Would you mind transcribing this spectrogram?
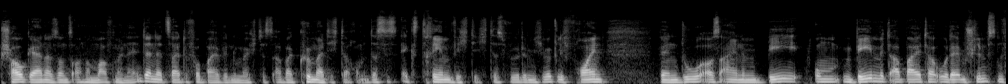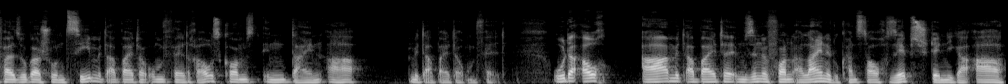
schau gerne sonst auch nochmal auf meiner Internetseite vorbei, wenn du möchtest. Aber kümmere dich darum. Das ist extrem wichtig. Das würde mich wirklich freuen, wenn du aus einem B, um, B-Mitarbeiter oder im schlimmsten Fall sogar schon C-Mitarbeiter-Umfeld rauskommst in dein A-Mitarbeiter-Umfeld. Oder auch A-Mitarbeiter im Sinne von alleine. Du kannst auch selbstständiger A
